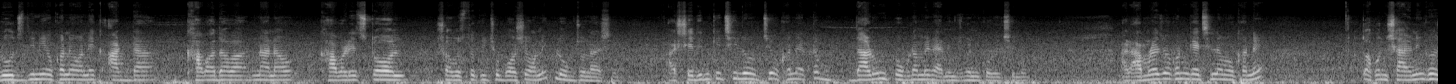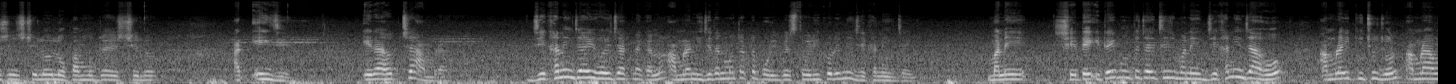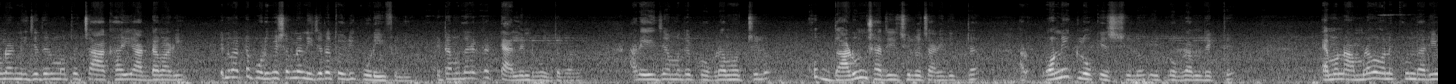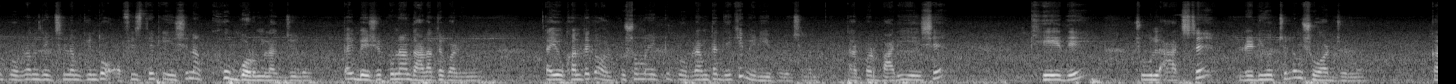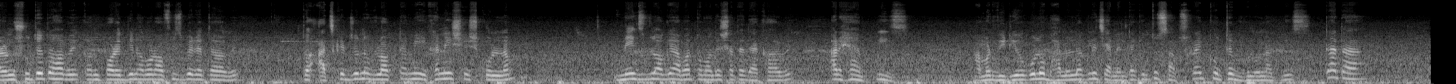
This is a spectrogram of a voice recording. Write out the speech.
রোজ দিনই ওখানে অনেক আড্ডা খাওয়া দাওয়া নানা খাবারের স্টল, সমস্ত কিছু বসে অনেক লোকজন আসে। আর সেদিনকে ছিল হচ্ছে ওখানে একটা দারুণ প্রোগ্রামের অ্যারেঞ্জমেন্ট করেছিল। আর আমরা যখন গেছিলাম ওখানে তখন সায়নী ঘোষ এসেছিল, লোপামুদ্রা এসেছিল। আর এই যে, এরা হচ্ছে আমরা। যেখানেই যাই হয়ে যাক না কেন, আমরা নিজেদের মতো একটা পরিবেশ তৈরি করে নিই যেখানেই যাই। মানে সেটা, এটাই বলতে চাইছি মানে যেখানেই যা হোক, আমরাই কিছুজন আমরা আমরা নিজেদের মতো চা খাই, আড্ডা মারি, এরকম একটা পরিবেশ আমরা নিজেরা তৈরি করেই ফেলি। এটা আমাদের একটা ট্যালেন্ট বলতে পারো। আর এই যে আমাদের প্রোগ্রাম হচ্ছিল, খুব দারুণ সাজিয়েছিল চারিদিকটা। আর অনেক লোক এসেছিল এই প্রোগ্রাম দেখতে। এমন আমরাও অনেকক্ষণ দাঁড়িয়ে প্রোগ্রাম দেখছিলাম, কিন্তু অফিস থেকে এসে না খুব গরম লাগছিল। তাই বেশিক্ষণ আর দাঁড়াতে পারিনি। তাই ওখান থেকে অল্প সময় একটু প্রোগ্রামটা দেখে বেরিয়ে পড়েছিলাম। তারপর বাড়ি এসে খেয়ে দে, চুল আঁচড়ে রেডি হচ্ছিলাম শোয়ার জন্য। কারণ শুতে তো হবে, কারণ পরের দিন আবার অফিস বেরোতে হবে। তো আজকের জন্য ব্লগটা আমি এখানেই শেষ করলাম। নেক্সট ব্লগে আবার তোমাদের সাথে দেখা হবে। আর হ্যাঁ প্লিজ আমার ভিডিওগুলো ভালো লাগলে চ্যানেলটা কিন্তু সাবস্ক্রাইব করতে ভুলো না প্লিজ টাটা!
